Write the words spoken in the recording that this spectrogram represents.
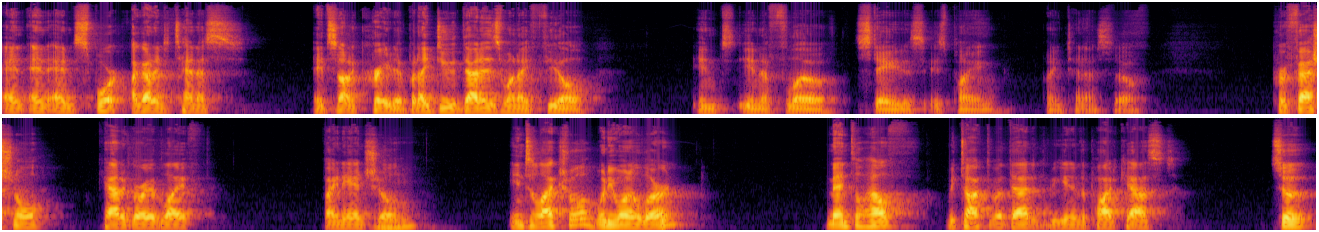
and and and sport. I got into tennis. It's not a creative, but I do. That is when I feel in in a flow state is is playing playing tennis. So professional category of life, financial, mm-hmm. intellectual. What do you want to learn? Mental health we talked about that at the beginning of the podcast. So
